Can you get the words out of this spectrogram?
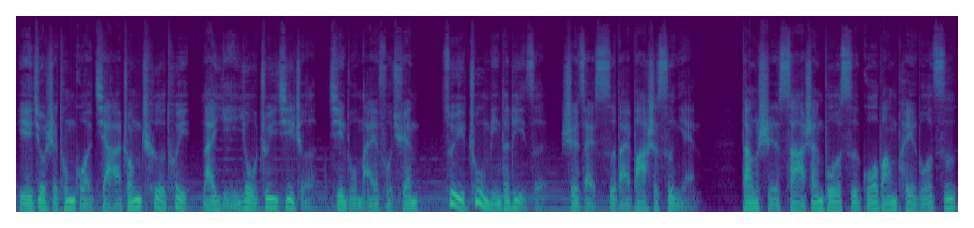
也就是通过假装撤退来引诱追击者进入埋伏圈。最著名的例子是在484年，当时萨珊波斯国王佩罗兹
